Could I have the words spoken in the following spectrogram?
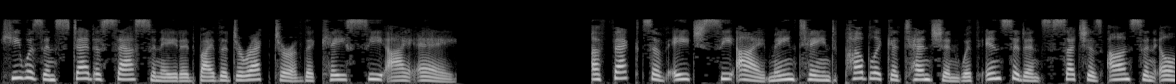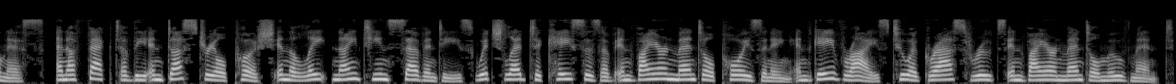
he was instead assassinated by the director of the KCIA. Effects of HCI maintained public attention with incidents such as Onsan illness, an effect of the industrial push in the late 1970s which led to cases of environmental poisoning and gave rise to a grassroots environmental movement.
